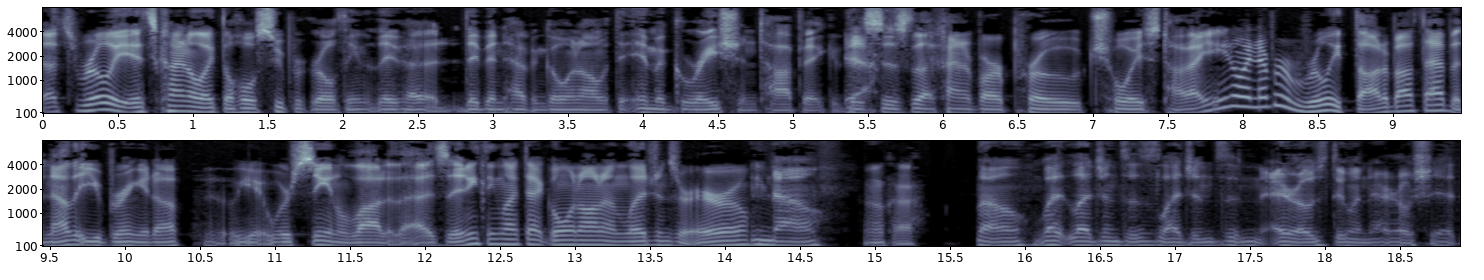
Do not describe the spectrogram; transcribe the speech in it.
That's really it's kind of like the whole Supergirl thing that they've had they've been having going on with the immigration topic. This is the kind of our pro-choice topic. You know, I never really thought about that, but now that you bring it up, we- we're seeing a lot of that. Is anything like that going on on Legends or Arrow? No, Okay. no, Le- Legends is Legends, and Arrow's doing Arrow shit.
